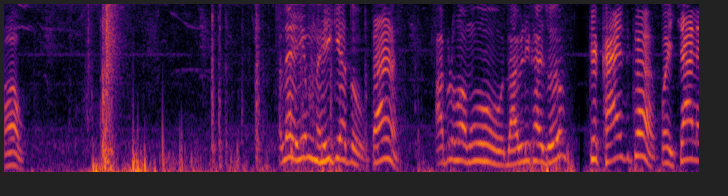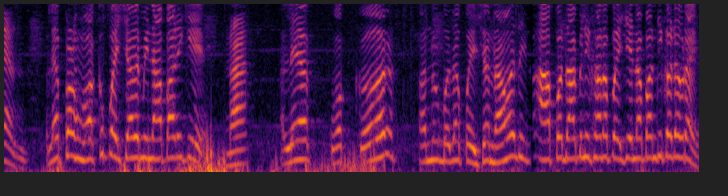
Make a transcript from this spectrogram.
હાવ. અલે એમ નહીં કહેતો તાણ. આપણું હું દાબેલી ખાઈ જોયો. તે ખાય જ કે પૈસા લે છું. એટલે પણ હોક પૈસા મેં ના પાડી કે. ના. એટલે કોક કર અને બધા પૈસા ના હોય તો. આપ દાબેલી ખાના પૈસા એના પાસેથી કઢવરાય.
